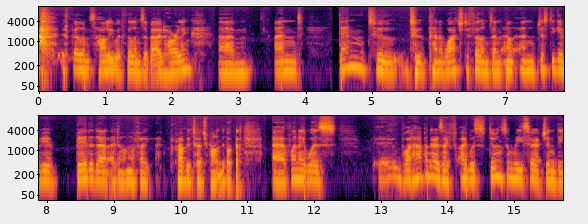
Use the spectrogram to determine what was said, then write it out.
films, Hollywood films about hurling, um, and then to to kind of watch the films and and just to give you a bit of that. I don't know if I, I probably touch upon it in the book, but uh, when I was uh, what happened there is I, I was doing some research in the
